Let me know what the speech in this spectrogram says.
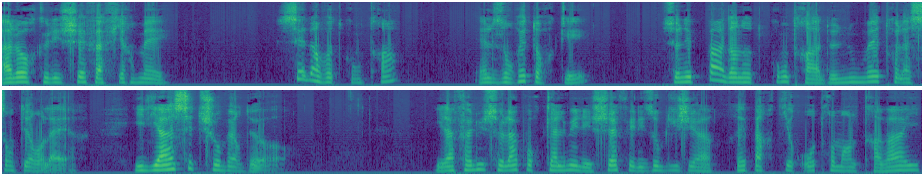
Alors que les chefs affirmaient C'est dans votre contrat, elles ont rétorqué Ce n'est pas dans notre contrat de nous mettre la santé en l'air. Il y a assez de chômeurs dehors. Il a fallu cela pour calmer les chefs et les obliger à répartir autrement le travail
